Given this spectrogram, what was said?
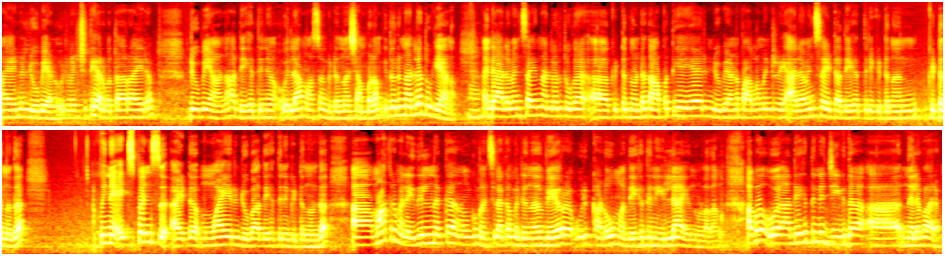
ആയിരം രൂപയാണ്. ഒരു ലക്ഷത്തി അറുപത്തി ആറായിരം രൂപയാണ് അദ്ദേഹത്തിന് എല്ലാ മാസവും കിട്ടുന്ന ശമ്പളം. ഇതൊരു നല്ല തുകയാണ്. അതിന്റെ അലവൻസായി നല്ലൊരു തുക കിട്ടുന്നുണ്ട്. നാൽപ്പത്തി അയ്യായിരം രൂപയാണ് പാർലമെന്ററി അലവൻസ് ആയിട്ട് അദ്ദേഹത്തിന് കിട്ടുന്ന കിട്ടുന്നത്. പിന്നെ എക്സ്പെൻസ് ആയിട്ട് മൂവായിരം രൂപ അദ്ദേഹത്തിന് കിട്ടുന്നുണ്ട്. മാത്രമല്ല ഇതിൽ നിന്നൊക്കെ നമുക്ക് മനസ്സിലാക്കാൻ പറ്റുന്നത് വേറെ ഒരു കടവും അദ്ദേഹത്തിന് ഇല്ല എന്നുള്ളതാണ്. അപ്പോൾ അദ്ദേഹത്തിന്റെ ജീവിത നിലവാരം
